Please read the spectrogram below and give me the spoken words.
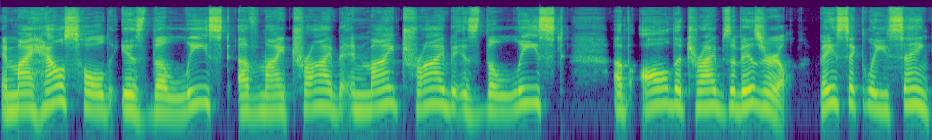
and my household is the least of my tribe, and my tribe is the least of all the tribes of Israel basically saying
